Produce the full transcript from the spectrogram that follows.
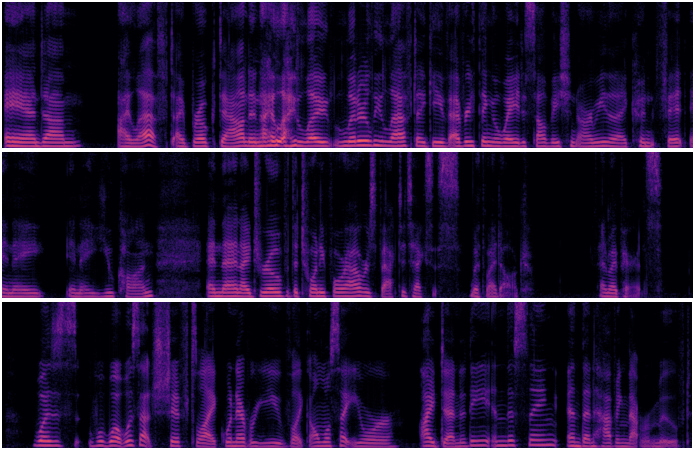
And um, I left. I broke down and I, I, I literally left. I gave everything away to Salvation Army that I couldn't fit in a in a Yukon. And then I drove the 24 hours back to Texas with my dog and my parents. Was what was that shift like whenever you've like almost at your identity in this thing and then having that removed?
